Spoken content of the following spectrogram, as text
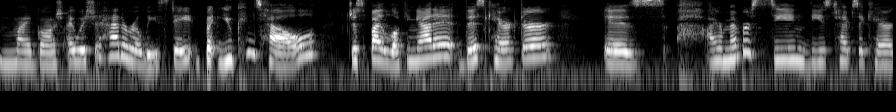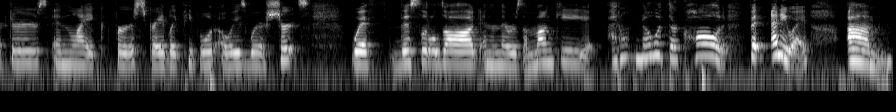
my gosh, I wish it had a release date, but you can tell just by looking at it, this character is, I remember seeing these types of characters in like first grade, like people would always wear shirts with this little dog and then there was a monkey. I don't know what they're called, but anyway, um,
